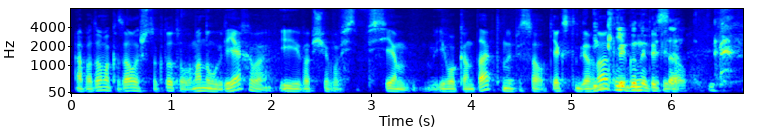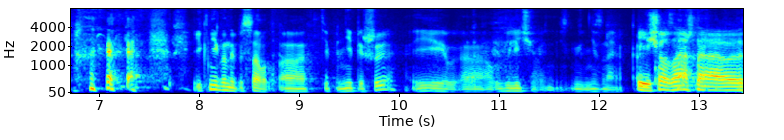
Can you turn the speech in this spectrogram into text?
а потом оказалось, что кто-то ломанул Ильяхова и вообще во вс- всем его контактам написал текст говно. И книгу ты написал. пидор». И книгу написал, а, типа, не пиши и а, увеличивай, не, знаю. И еще, знаешь, на,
